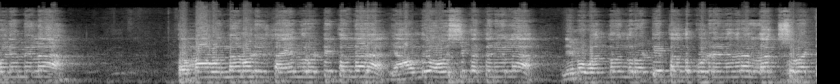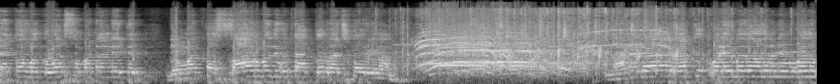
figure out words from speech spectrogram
ಕೊಳೆಮಿಲ್ಲ ತಮ್ಮ ಒಂದ ನೋಡಿ ತಾಯಿಂದ ರೊಟ್ಟಿ ತಂದಾರ. ಯಾವ್ದು ಅವಶ್ಯಕತೆನೂ ಇಲ್ಲ. ನಿಮಗ್ ಒಂದೊಂದು ರೊಟ್ಟಿ ತಂದು ಕೊಡ್ರಿ ಅಂದ್ರೆ ಲಕ್ಷ ರೊಟ್ಟಿ ಹಾಕ ಒಂದು ವರ್ಷ ಮಟನ್ ಐತಿ. ನಿಮ್ಮಂತ ಸಾವಿರ ಮಂದಿ ಊಟ ಹಾಕ್ತಾರೆ ರಾಜಕೀಯವ್ರಿಗೆ ನಾನು. ನನಗ ರೊಕ್ಕ ಕೊಳೆ ಮೇಲೆ ಅಂದ್ರೆ ನಿಮ್ಗೊಂದು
